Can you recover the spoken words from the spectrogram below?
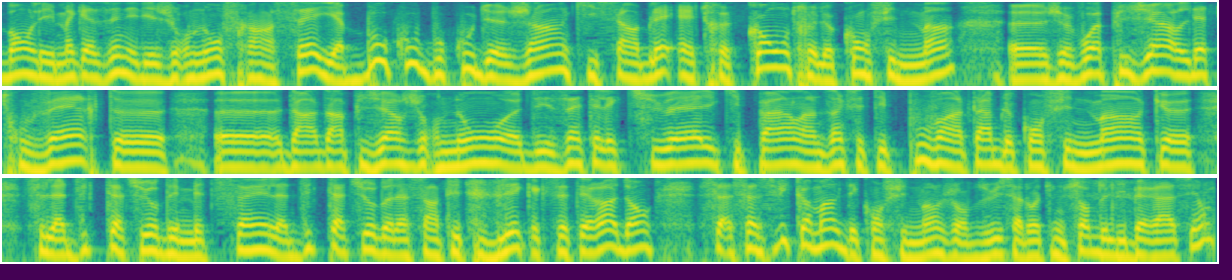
bon, les magazines et les journaux français. Il y a beaucoup, beaucoup de gens qui semblaient être contre le confinement. Euh, je vois plusieurs lettres ouvertes euh, euh, dans, dans, plusieurs journaux, des intellectuels qui parlent en disant que c'est épouvantable le confinement, que c'est la dictature des médecins, la dictature de la santé publique, etc. Donc, ça, ça se vit comment le déconfinement aujourd'hui? Ça doit être une sorte de libération?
